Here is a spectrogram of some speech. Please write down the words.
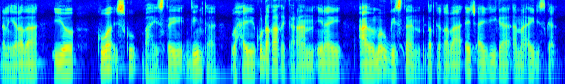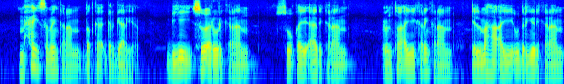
dhalinyarada iyo kuwa isku bahaystay diinta. Waxay ku dhaqaaqi karaan inay caawimo u geystaan dadka qaba h i v-ga ama idiska maxay sameyn karaan dadka gargaaraya biyey soo aroori karaan suuqay aadi karaan cunto ayay karin karaan ilmaha ayay u daryeeri karaan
